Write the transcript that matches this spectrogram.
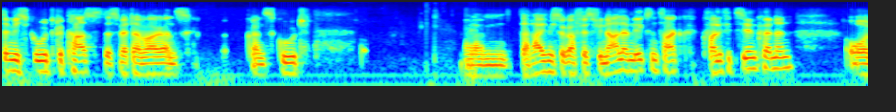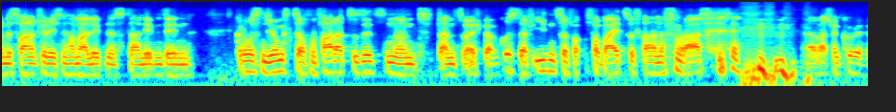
ziemlich gut gepasst. Das Wetter war ganz, ganz gut. Ähm, dann habe ich mich sogar fürs Finale am nächsten Tag qualifizieren können. Und es war natürlich ein Hammererlebnis, da neben den großen Jungs auf dem Fahrrad zu sitzen und dann zum Beispiel am Gustav Iden zu, vorbeizufahren auf dem Rad. war schon cool.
